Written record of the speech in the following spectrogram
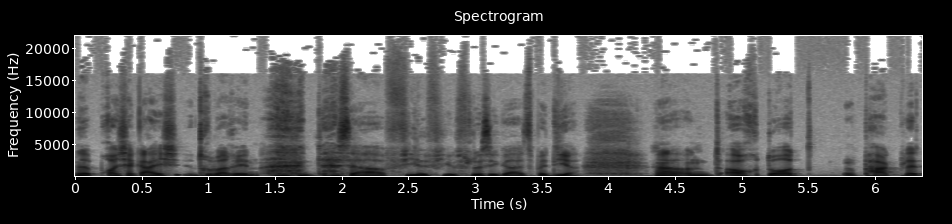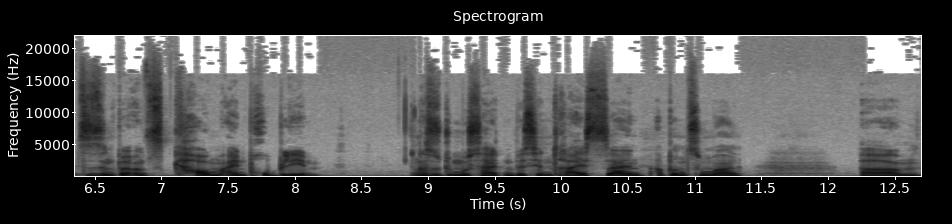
ne, brauche ich ja gar nicht drüber reden. Der ist ja viel, viel flüssiger als bei dir. Ja, und auch dort Parkplätze sind bei uns kaum ein Problem. Also du musst halt ein bisschen dreist sein ab und zu mal ähm,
